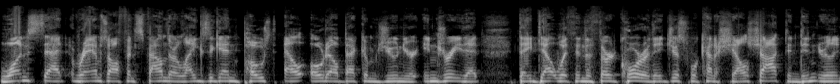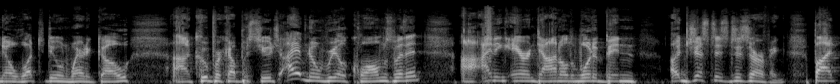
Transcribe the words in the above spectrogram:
Once that Rams offense found their legs again post Odell Beckham Jr. injury that they dealt with in the third quarter, they just were kind of shell shocked and didn't really know what to do and where to go. Uh, Cooper Kupp was huge. I have no real qualms with it. Uh, I think Aaron Donald would have been uh, just as deserving, but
